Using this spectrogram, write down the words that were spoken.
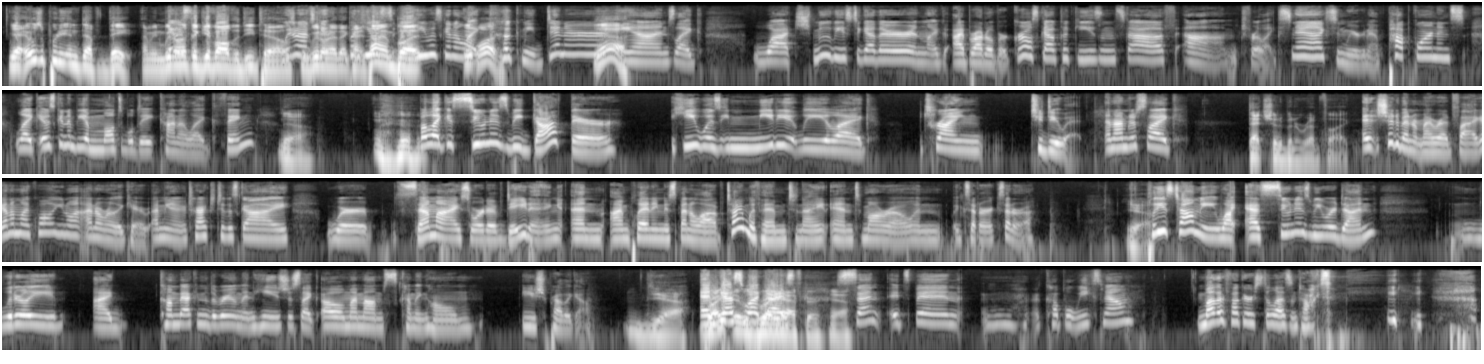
Yeah, it was a pretty in-depth date. I mean, we It don't was- have to give all the details because we don't have that kind of time. was, but he was gonna like was. cook me dinner, Yeah. and like watch movies together, and like I brought over Girl Scout cookies and stuff, um, for like snacks, and we were gonna have popcorn and like it was gonna be a multiple date kind of like thing. Yeah. but like as soon as we got there, he was immediately like trying to do it, and I'm just like. That should have been a red flag. it should have been my red flag. And I'm like, well, you know what? I don't really care. I mean, I'm attracted to this guy. We're semi sort of dating, and I'm planning to spend a lot of time with him tonight and tomorrow, and et cetera, et cetera. Yeah. Please tell me why, as soon as we were done, literally, I come back into the room and he's just like, oh, my mom's coming home. You should probably go. Yeah. And Right- guess what, right guys? After. Yeah. Sent, it's been a couple weeks now. Motherfucker still hasn't talked to me.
